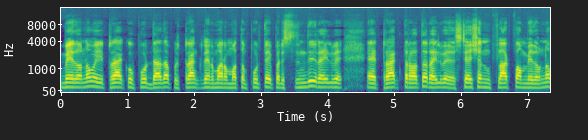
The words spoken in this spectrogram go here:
మీద ఉన్నాం ఈ ట్రాక్ దాదాపు ట్రాక్ నిర్మాణం మొత్తం పూర్తయి పరిస్థితి ఉంది. రైల్వే ట్రాక్ తర్వాత రైల్వే స్టేషన్ ప్లాట్ఫామ్ మీద ఉన్నాం.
